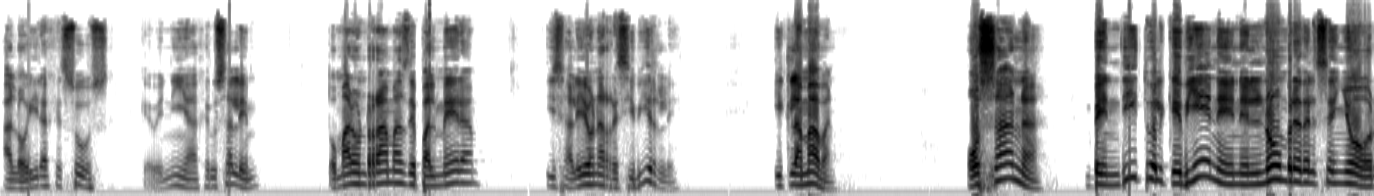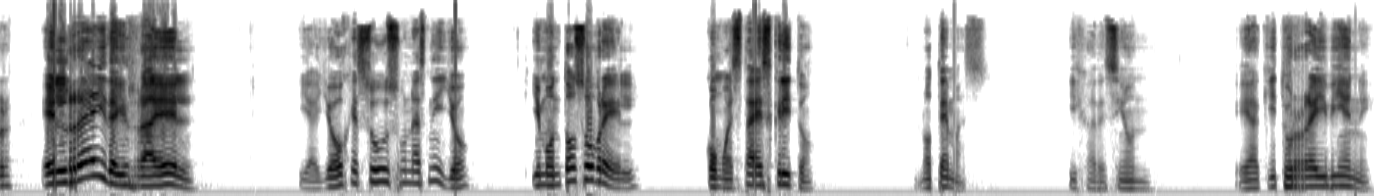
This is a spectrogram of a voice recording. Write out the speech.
al oír a Jesús que venía a Jerusalén, tomaron ramas de palmera y salieron a recibirle, y clamaban, Hosana, bendito el que viene en el nombre del Señor, el Rey de Israel. Y halló Jesús un asnillo, y montó sobre él, como está escrito, no temas, hija de Sión, he aquí tu rey viene,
